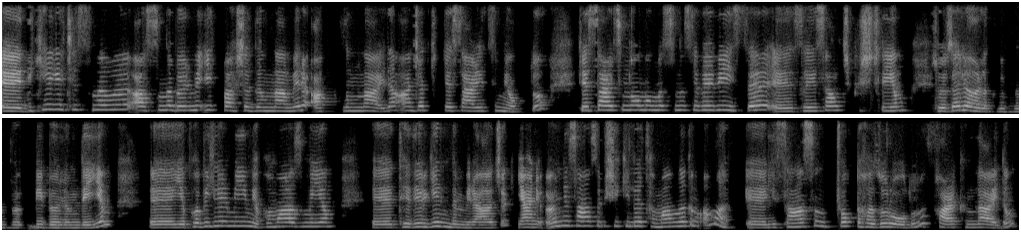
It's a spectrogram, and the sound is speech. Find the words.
E, dikey geçiş sınavı aslında bölüme ilk başladığımdan beri aklımdaydı ancak cesaretim yoktu. Cesaretimin olmamasının sebebi ise e, sayısal çıkışlıyım, sözel ağırlıklı bir, bir bölümdeyim. E, yapabilir miyim, yapamaz mıyım? E, tedirgindim birazcık. Yani ön lisansı bir şekilde tamamladım ama e, lisansın çok daha zor olduğunu farkındaydım.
